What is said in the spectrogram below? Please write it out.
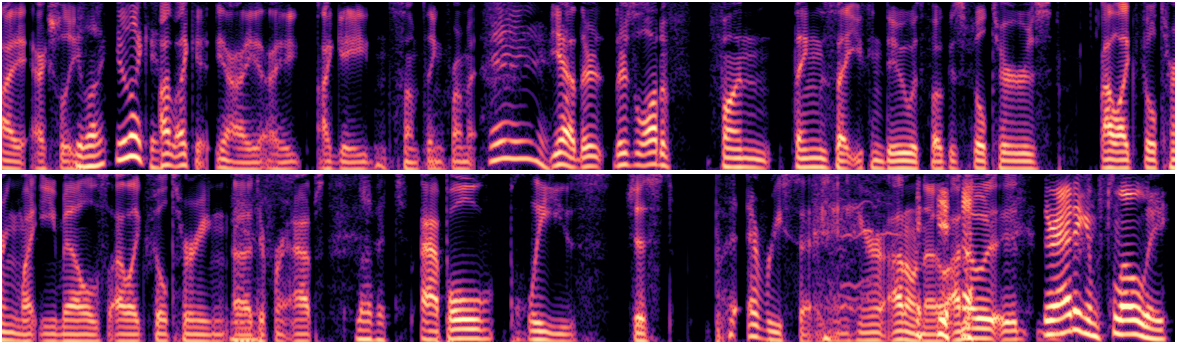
I actually you like you like it? I like it. Yeah, I, I I gain something from it. yeah, yeah, yeah. Yeah, there there's a lot of fun things that you can do with focus filters. I like filtering my emails. I like filtering uh, Yes. different apps. Love it. Apple, please just put every setting in here. I don't know. Yeah. I know it, They're adding them slowly.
